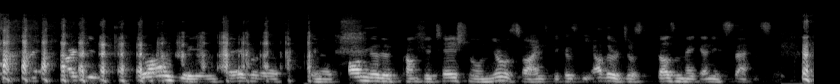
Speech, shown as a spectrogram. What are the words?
I argue strongly in favor of you know, cognitive computational neuroscience because the other just doesn't make any sense.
